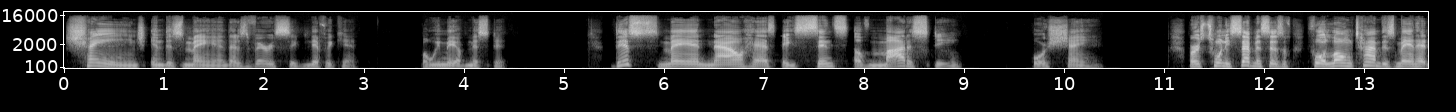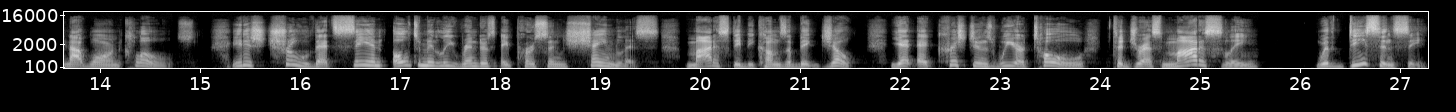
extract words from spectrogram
change in this man that is very significant, but we may have missed it. This man now has a sense of modesty or shame. Verse 27 says, For a long time, this man had not worn clothes. It is true that sin ultimately renders a person shameless. Modesty becomes a big joke. Yet, at Christians, we are told to dress modestly with decency.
